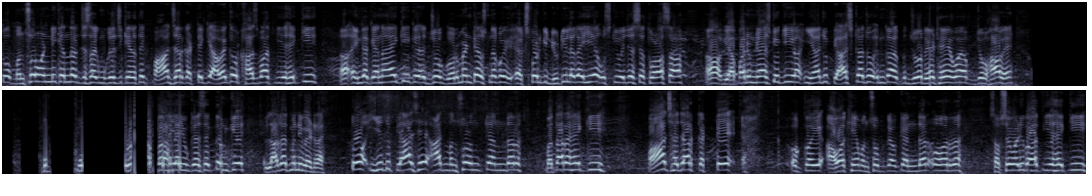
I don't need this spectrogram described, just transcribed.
तो मंदसौर मंडी के अंदर, जैसा मुकेश जी कह रहे थे, पाँच हज़ार कट्टे की आवक है और खास बात यह है कि इनका कहना है कि जो गवर्नमेंट है, उसने कोई एक्सपोर्ट की ड्यूटी लगाई है, उसकी वजह से थोड़ा सा व्यापारी निराश क्योंकि यहाँ जो प्याज का जो इनका जो रेट है, वह जो भाव है, या कह सकते हैं, उनके लागत में नहीं बैठ रहा है। तो ये जो प्याज है, आज मंदसौर के अंदर बता रहे हैं कि पाँच हज़ार कट्टे कोई आवक है मंदसौर के अंदर, और सबसे बड़ी बात यह है कि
